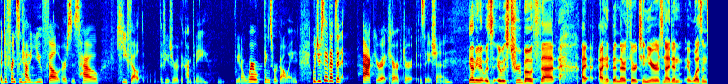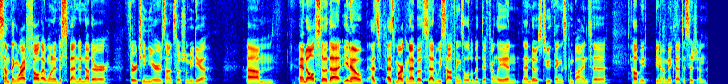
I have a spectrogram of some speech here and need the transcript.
a difference in how you felt versus how he felt the future of the company, you know, where things were going. Would you say that's an accurate characterization? Yeah, I mean, it was it was true both that I, I had been there 13 years, and I didn't. It wasn't something where I felt I wanted to spend another 13 years on social media. Um, and also that you know, as as Mark and I both said, we saw things a little bit differently, and then those two things combined to help me, you know, make that decision.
